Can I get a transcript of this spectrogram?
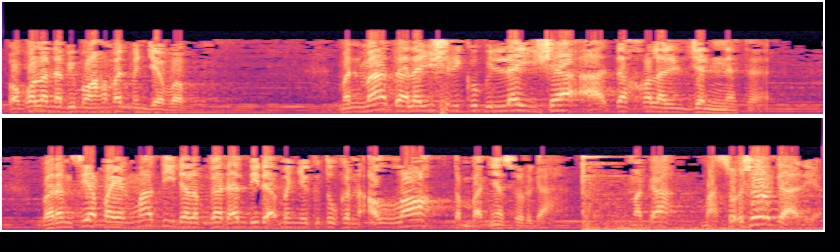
Pokoknya Nabi Muhammad menjawab, "Man mata la yusyriku billahi sya'a dakhalal jannata." Barang siapa yang mati dalam keadaan tidak menyekutukan Allah, tempatnya surga maka masuk surga dia.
